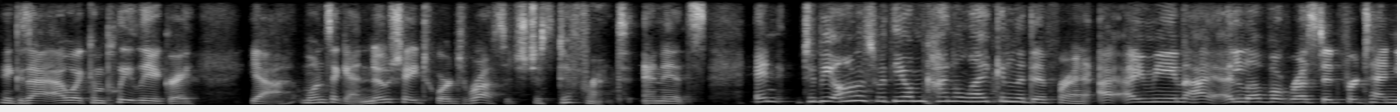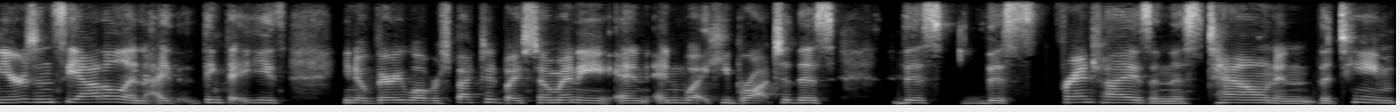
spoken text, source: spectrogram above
Exactly. Oh, I would completely agree. Yeah. Once again, no shade towards Russ. It's just different. And it's, and to be honest with you, I'm kind of liking the different. I, I mean, I, I, love what Russ did for 10 years in Seattle. And I think that he's, you know, very well respected by so many and, and what he brought to this, this, this franchise and this town and the team.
